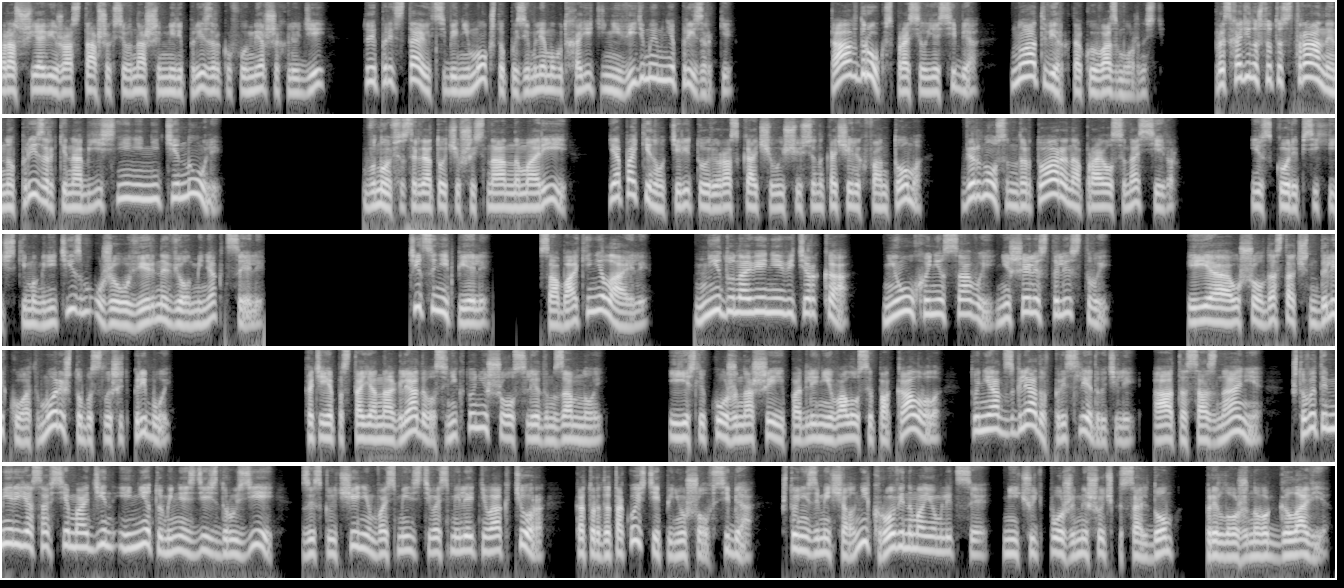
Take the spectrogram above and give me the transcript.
Раз уж я вижу оставшихся в нашем мире призраков умерших людей, то и представить себе не мог, что по земле могут ходить и невидимые мне призраки. «А вдруг?» — спросил я себя, но отверг такую возможность. Происходило что-то странное, но призраки на объяснение не тянули. Вновь сосредоточившись на Анна-Марии, я покинул территорию, раскачивающуюся на качелях фантома, вернулся на тротуар и направился на север. И вскоре психический магнетизм уже уверенно вел меня к цели. Птицы не пели, собаки не лаяли. Ни дуновения ветерка, ни уха, ни совы, ни шелеста листвы. И я ушел достаточно далеко от моря, чтобы слышать прибой. Хотя я постоянно оглядывался, никто не шел следом за мной. И если кожу на шее под линией волос и покалывала, то не от взглядов преследователей, а от осознания, что в этом мире я совсем один и нет у меня здесь друзей, за исключением 88-летнего актера, который до такой степени ушел в себя, что не замечал ни крови на моем лице, ни чуть позже мешочка со льдом, приложенного к голове.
